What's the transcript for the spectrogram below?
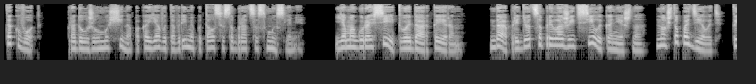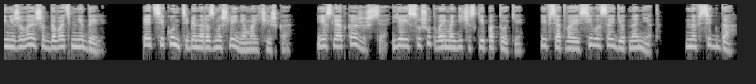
Так вот, продолжил мужчина, пока я в это время пытался собраться с мыслями. Я могу рассеять твой дар, Тейрон, да, придется приложить силы, конечно, но что поделать, ты не желаешь отдавать мне Дель. Пять секунд тебе на размышления, мальчишка. Если откажешься, я иссушу твои магические потоки, и вся твоя сила сойдет на нет. Навсегда.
